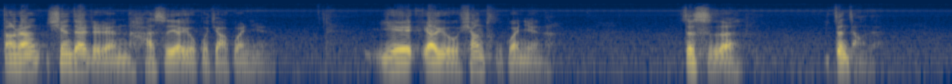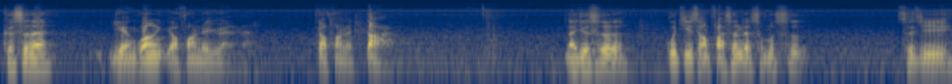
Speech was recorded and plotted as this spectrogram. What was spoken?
当然，现在的人还是要有国家观念。也要有乡土观念呢，这是正常的。可是呢，眼光要放得远了，要放得大了。那就是国际上发生的什么事，自己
